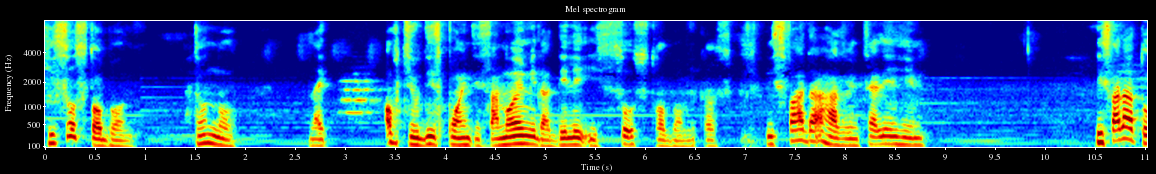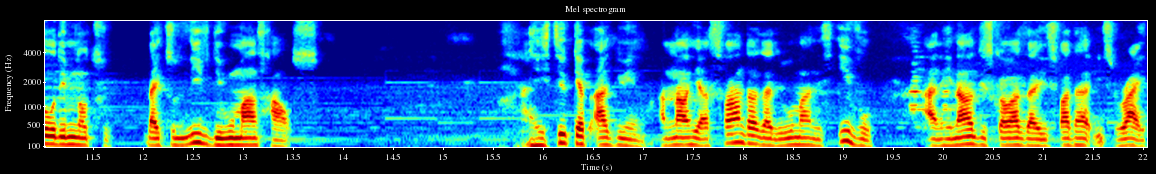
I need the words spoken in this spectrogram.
he's so stubborn. I don't know. Like up to this point, it's annoying me that Dele is so stubborn because his father has been telling him. His father told him not to, like, to leave the woman's house. And he still kept arguing. And now he has found out that the woman is evil and he now discovers that his father is right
